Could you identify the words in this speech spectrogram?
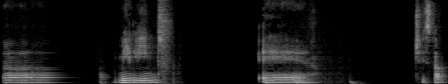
eh, mi linciano e ci sta.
